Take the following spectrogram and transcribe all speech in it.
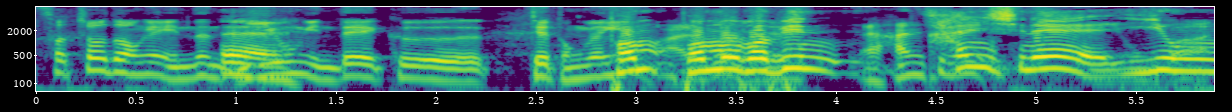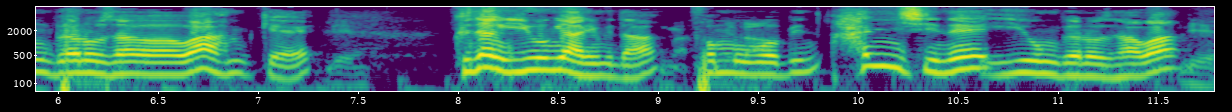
서초동에 있는 네. 이웅인데 그 제 동명이 법무법인 이제, 네, 한신의, 한신의 이용과. 이용 변호사와 함께 예. 그냥 이용이 아닙니다. 맞습니다. 법무법인 한신의 이용 변호사와 예.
